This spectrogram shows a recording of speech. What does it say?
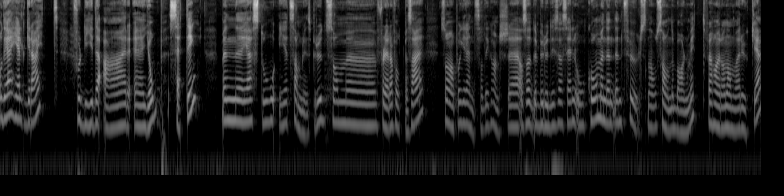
Og det er helt greit, fordi det er eh, jobb, setting. Men eh, jeg sto i et samlivsbrudd som eh, flere har fått med seg, som var på grensa til kanskje Altså, det bruddet i seg selv, ok, men den, den følelsen av å savne barnet mitt, for jeg har han annenhver uke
